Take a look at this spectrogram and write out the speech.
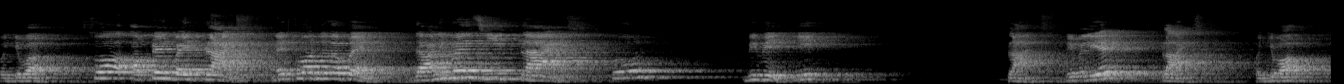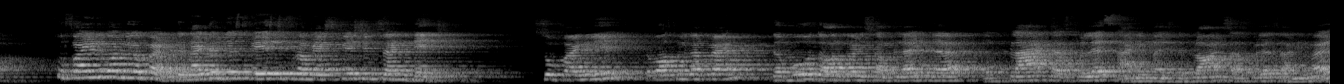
Okay wow. so uptake by plants. Next what will happen the animals eat plants we will eat plants we will eat plants okay wow. so finally what will happen the nitrogen waste from excretions and death so finally the what will happen the both organisms like the, the plants as well as animals the plants as well as animal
